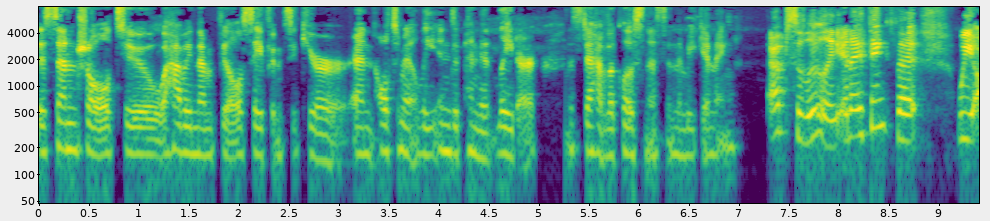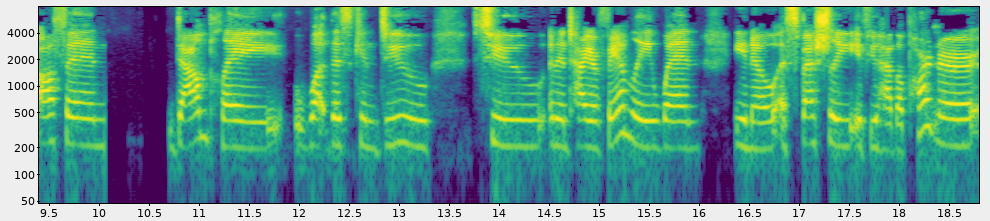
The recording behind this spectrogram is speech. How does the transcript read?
essential to having them feel safe and secure and ultimately independent later is to have the closeness in the beginning. Absolutely. And I think that we often downplay what this can do to an entire family when you know especially if you have a partner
